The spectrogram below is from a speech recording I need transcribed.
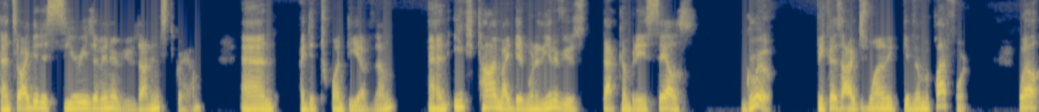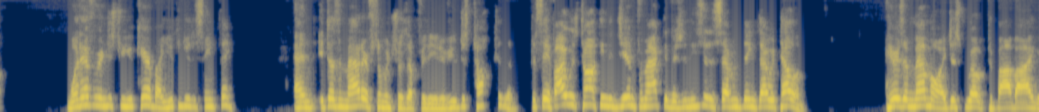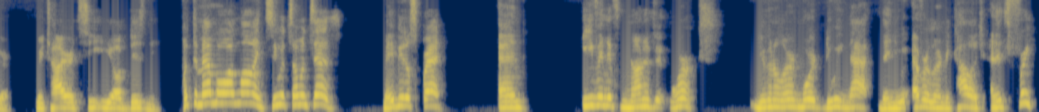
And so I did a series of interviews on Instagram and I did 20 of them. And each time I did one of the interviews, that company's sales grew because I just wanted to give them a platform. Well, whatever industry you care about, you can do the same thing. And it doesn't matter if someone shows up for the interview, just talk to them. Just say, if I was talking to Jim from Activision, these are the seven things I would tell him. Here's a memo I just wrote to Bob Iger, retired CEO of Disney. Put the memo online, see what someone says. Maybe it'll spread. And even if none of it works, you're going to learn more doing that than you ever learned in college, and it's free.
